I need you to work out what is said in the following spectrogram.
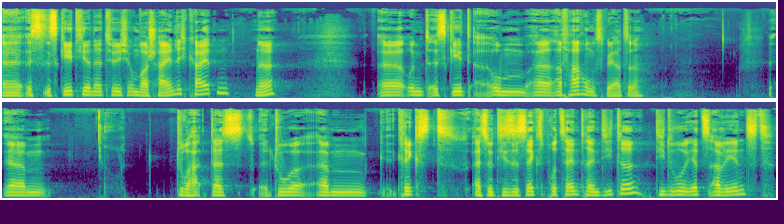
Äh, es, es geht hier natürlich um Wahrscheinlichkeiten, ne? Äh, und es geht um äh, Erfahrungswerte ähm, du, das, du ähm, kriegst, also diese 6% Rendite, die du jetzt erwähnst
